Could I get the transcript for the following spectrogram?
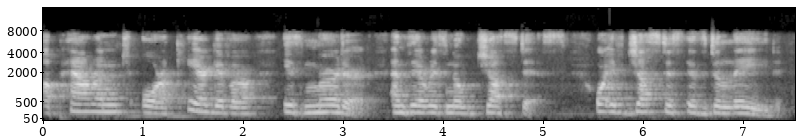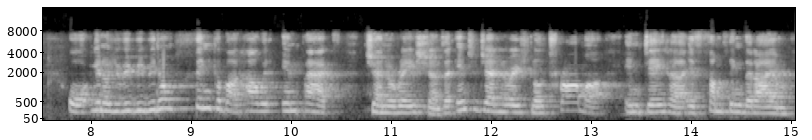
a parent or a caregiver is murdered and there is no justice, or if justice is delayed. Or, you know, we, we don't think about how it impacts generations. And intergenerational trauma in data is something that I am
